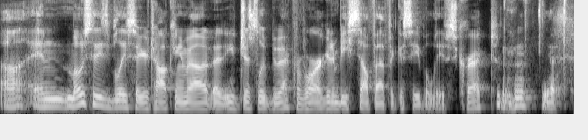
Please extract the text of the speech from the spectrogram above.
Uh, and most of these beliefs that you're talking about, uh, you just looped back before, are going to be self efficacy beliefs, correct? Mm-hmm. Yes.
